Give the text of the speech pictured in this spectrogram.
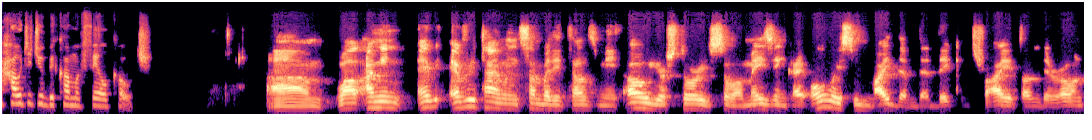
How did you become a fail coach um, well, I mean, every, every time when somebody tells me, oh, your story is so amazing, I always invite them that they can try it on their own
